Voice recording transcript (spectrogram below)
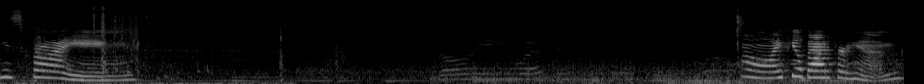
he's crying. I feel bad for him.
